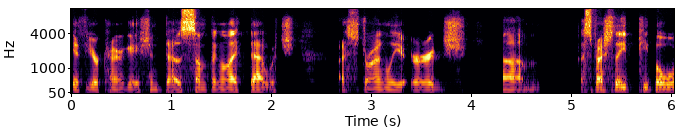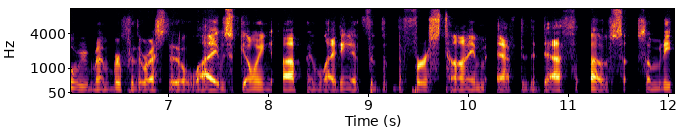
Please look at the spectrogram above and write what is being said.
if your congregation does something like that, which I strongly urge. Um, especially people will remember for the rest of their lives going up and lighting it for the, first time after the death of somebody.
